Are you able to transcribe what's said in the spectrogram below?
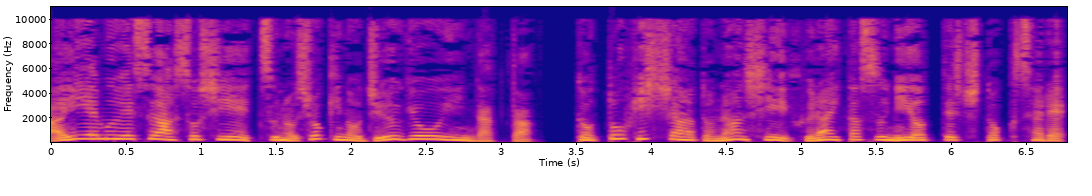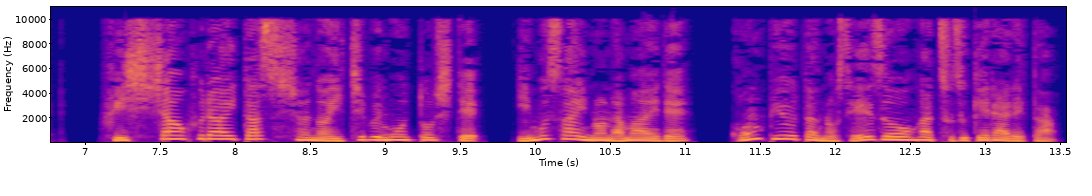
IMS アソシエイツの初期の従業員だったトッド・フィッシャーとナンシー・フライタスによって取得され、フィッシャー・フライタス社の一部門として、イムサイの名前で、コンピュータの製造が続けられた。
